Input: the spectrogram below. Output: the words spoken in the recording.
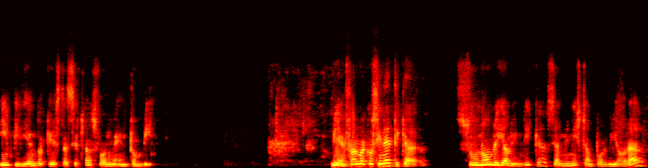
impidiendo que ésta se transforme en trombina. Bien, farmacocinética, su nombre ya lo indica, se administran por vía oral,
